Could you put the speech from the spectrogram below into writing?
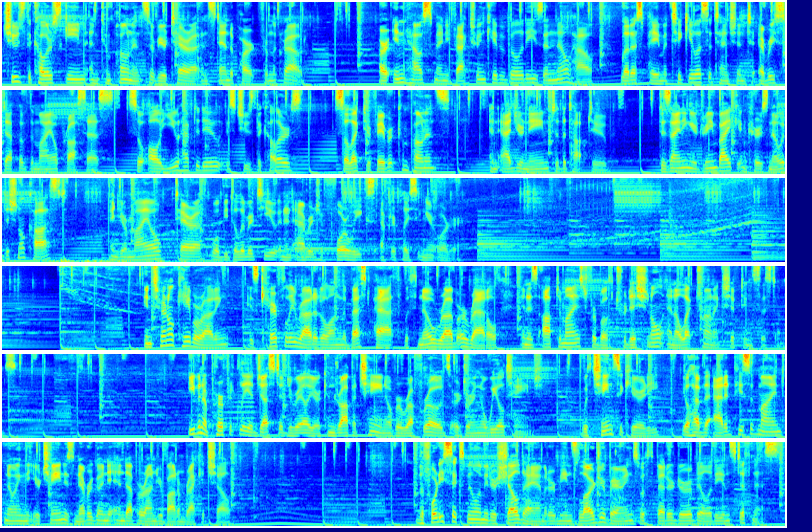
Choose the color scheme and components of your Terra and stand apart from the crowd. Our in-house manufacturing capabilities and know-how let us pay meticulous attention to every step of the MyO process, so all you have to do is choose the colors, select your favorite components, and add your name to the top tube. Designing your dream bike incurs no additional cost, and your MyO Terra will be delivered to you in an average of four weeks after placing your order. Internal cable routing is carefully routed along the best path with no rub or rattle and is optimized for both traditional and electronic shifting systems. Even a perfectly adjusted derailleur can drop a chain over rough roads or during a wheel change. With chain security, you'll have the added peace of mind knowing that your chain is never going to end up around your bottom bracket shell. The 46mm shell diameter means larger bearings with better durability and stiffness.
